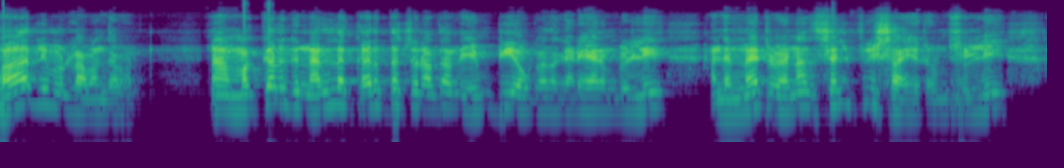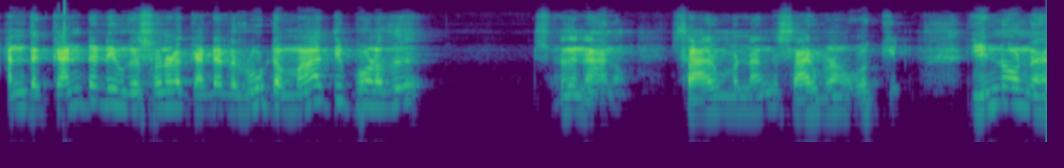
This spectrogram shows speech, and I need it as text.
பார்லிமெண்ட்டில் வந்தவன். நான் மக்களுக்கு நல்ல கருத்தை சொன்னால் தான் அந்த எம்பியை உட்காந்து கிடையாதுன்னு சொல்லி அந்த மேட்ரு வேணால் அது செல்ஃபிஷ் ஆகிடும் சொல்லி அந்த கண்டென்ட் இவங்க சொன்ன கண்டென்ட் ரூட்டை மாற்றி போனது சொன்னது நானும். சாரும் பண்ணாங்க சார் பண்ணாங்க ஓகே. இன்னொன்று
